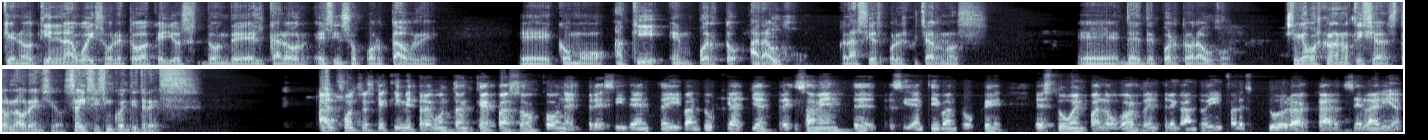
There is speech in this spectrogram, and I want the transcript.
que no tienen agua y sobre todo aquellos donde el calor es insoportable, como aquí en Puerto Araujo. Gracias por escucharnos desde Puerto Araujo. Sigamos con las noticias, don Laurencio, 6 y 53. Alfonso, es que aquí me preguntan qué pasó con el presidente Iván Duque ayer. Precisamente el presidente Iván Duque estuvo en Palo Gordo entregando infraestructura carcelaria.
